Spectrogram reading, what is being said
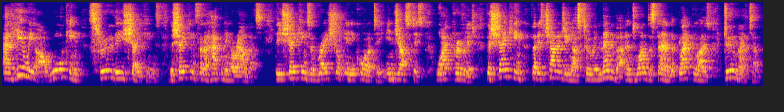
And here we are walking through these shakings, the shakings that are happening around us. These shakings of racial inequality, injustice, white privilege, the shaking that is challenging us to remember and to understand that black lives do matter.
